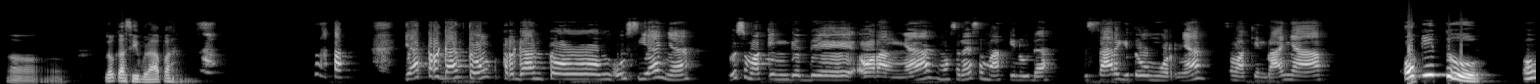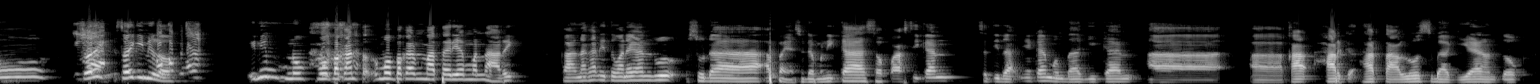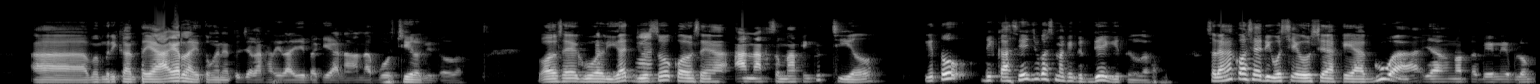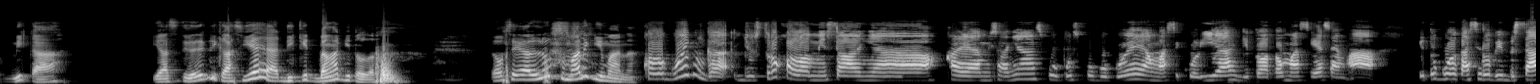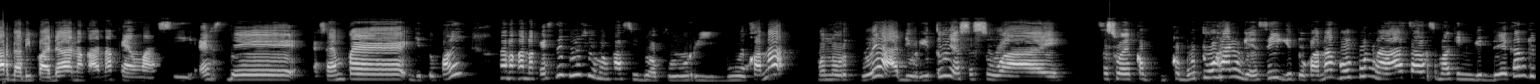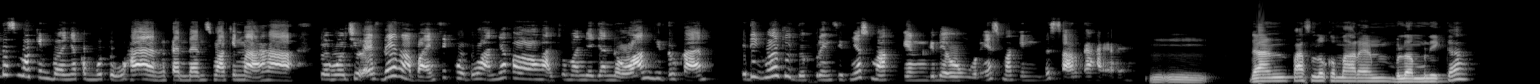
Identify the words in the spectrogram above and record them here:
oh. Lu kasih berapa? ya tergantung, tergantung usianya. Gue semakin gede orangnya, maksudnya semakin udah besar gitu umurnya, semakin banyak. Oh gitu. Oh, soalnya iya. soalnya gini loh ini merupakan merupakan materi yang menarik karena kan hitungannya kan dulu sudah apa ya sudah menikah so pasti kan setidaknya kan membagikan uh, uh, harga harta lu sebagian untuk uh, memberikan THR lah hitungannya tunjangan hari raya bagi anak-anak bocil gitu loh kalau saya gue lihat justru kalau saya anak semakin kecil itu dikasihnya juga semakin gede gitu loh Sedangkan kalau saya di usia-usia kayak gua yang notabene belum nikah, ya setidaknya dikasih ya dikit banget gitu loh. Kalau saya lu kemarin gimana? Kalau gue enggak, justru kalau misalnya kayak misalnya sepupu-sepupu gue yang masih kuliah gitu atau masih SMA, itu gue kasih lebih besar daripada anak-anak yang masih SD, SMP gitu. Paling anak-anak SD gue cuma kasih dua puluh ribu karena menurut gue adil itu ya sesuai sesuai ke kebutuhan gak sih gitu. Karena gue pun ngerasa semakin gede kan kita semakin banyak kebutuhan kan dan semakin mahal. Ya bocil SD ngapain sih kebutuhannya kalau nggak cuma jajan doang gitu kan? Jadi gue gitu prinsipnya semakin gede umurnya semakin besar THR-nya mm -hmm. dan pas lo kemarin belum menikah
